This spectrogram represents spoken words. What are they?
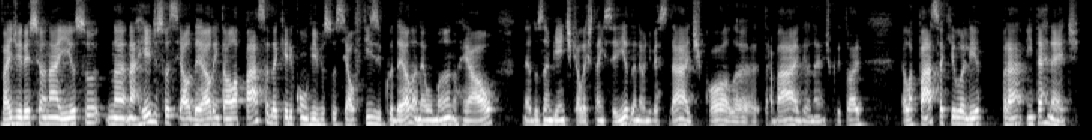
vai direcionar isso na, na, rede social dela, então ela passa daquele convívio social físico dela, né, humano, real, né, dos ambientes que ela está inserida, né, universidade, escola, trabalho, né, escritório, ela passa aquilo ali para a internet.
